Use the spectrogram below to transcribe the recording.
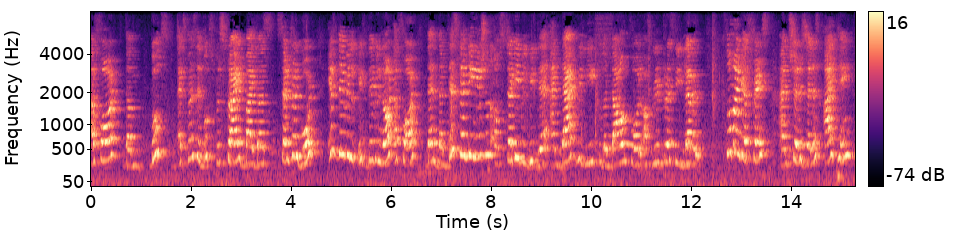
afford the books, expensive books prescribed by the central board if they will if they will not afford, then the discontinuation of study will be there and that will lead to the downfall of literacy level. So my dear friends and cherished jealous, I think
